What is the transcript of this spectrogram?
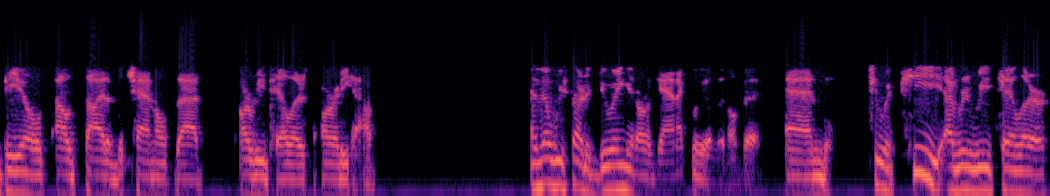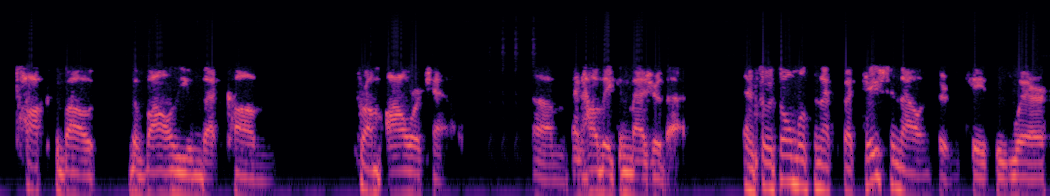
deals outside of the channels that our retailers already have. And then we started doing it organically a little bit. And to a T, every retailer talks about the volume that comes from our channel um, and how they can measure that. And so it's almost an expectation now in certain cases where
